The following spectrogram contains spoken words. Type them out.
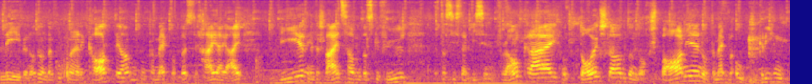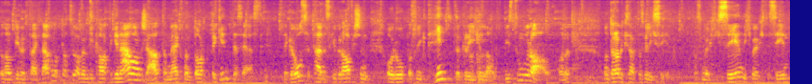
leben, oder? Und dann guckt man eine Karte an und dann merkt man plötzlich, hei, hei, hei, wir in der Schweiz haben das Gefühl, das ist ein bisschen Frankreich und Deutschland und auch Spanien und dann merkt man, oh, Griechenland gehört vielleicht auch noch dazu, aber wenn man die Karte genau anschaut, dann merkt man, dort beginnt es erst. Der große Teil des geografischen Europas liegt hinter Griechenland, bis zum Ural. Oder? Und dann habe ich gesagt, das will ich sehen. Das möchte ich sehen. Ich möchte sehen,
